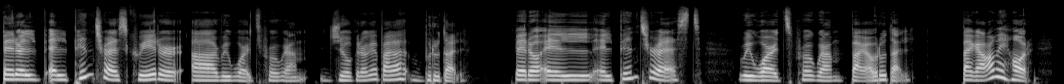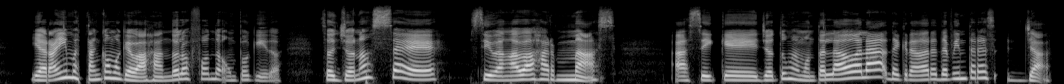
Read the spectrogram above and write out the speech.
Pero el, el Pinterest Creator uh, Rewards Program, yo creo que paga brutal. Pero el, el Pinterest Rewards Program paga brutal. Pagaba mejor. Y ahora mismo están como que bajando los fondos un poquito. So, yo no sé si van a bajar más. Así que yo tú me monto en la ola de creadores de Pinterest ya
